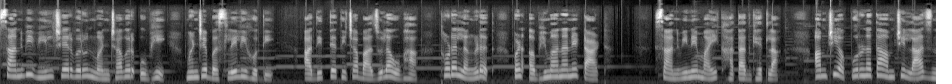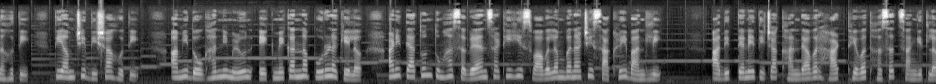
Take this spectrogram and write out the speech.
सान्वी व्हीलचेअरवरून मंचावर उभी म्हणजे बसलेली होती. आदित्य तिच्या बाजूला उभा थोडं लंगडत पण अभिमानाने टाट. सानवीने माईक हातात घेतला. आमची अपूर्णता आमची लाज नव्हती ती आमची दिशा होती. आम्ही दोघांनी मिळून एकमेकांना पूर्ण केलं आणि त्यातून तुम्हा सगळ्यांसाठी ही स्वावलंबनाची साखळी बांधली. आदित्यने तिच्या खांद्यावर हात ठेवत हसत सांगितलं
